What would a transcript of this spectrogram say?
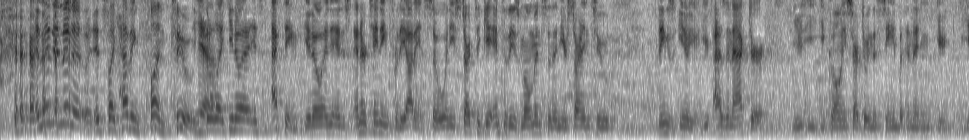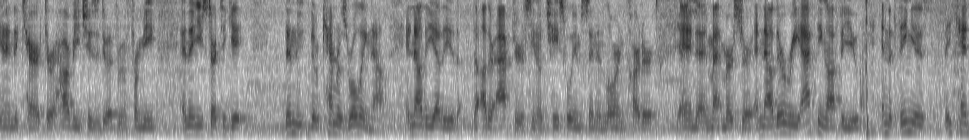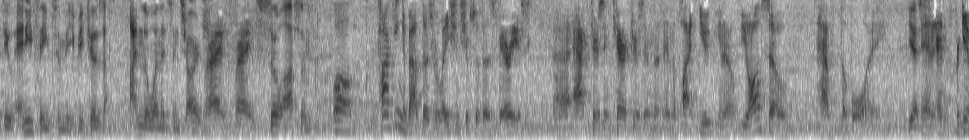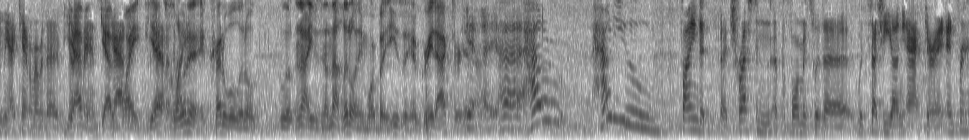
and then and then it, it's like having fun too. Yeah. So like you know, it's acting, you know, and it's entertaining for the audience. So when you start to get into these moments, and then you're starting to things, you know, you, you, as an actor. You, you, go and you start doing the scene, but and then you, you get into character, however you choose to do it. For, for me, and then you start to get then the, the camera's rolling now, and now the other the other actors, you know, Chase Williamson and Lauren Carter and uh, Matt Mercer, and now they're reacting off of you. And the thing is, they can't do anything to me because I'm the one that's in charge. Right, right. It's So awesome. Well, talking about those relationships with those various uh, actors and characters in the in the plot, you you know you also have the boy. Yes. and, and forgive me, I can't remember the young Gavin, man's Gavin, White. Yes, Gavin what White. an incredible little, little. Not he's not little anymore, but he's a, a great actor. Yeah. Uh, how how do you find a, a trust in a performance with a with such a young actor and, and for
